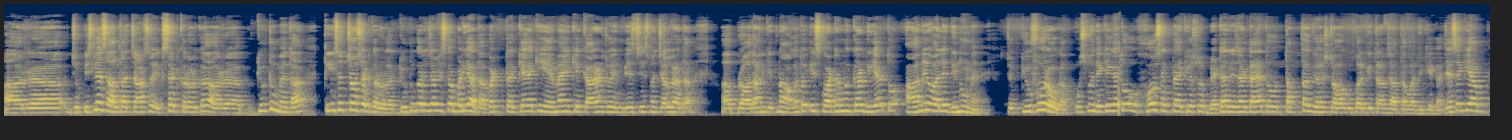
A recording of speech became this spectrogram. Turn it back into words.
और जो पिछले साल था चार सौ इकसठ करोड़ का और Q2 में था तीन सौ चौंसठ करोड़ का। Q2 का रिज़ल्ट इसका बढ़िया था बट क्या है कि एमआई के कारण जो एन में चल रहा था प्रावधान कितना होगा तो इस क्वार्टर में कर दिया। तो आने वाले दिनों में जो Q4 होगा, उसमें देखिएगा तो हो सकता है कि उसमें बेटर रिज़ल्ट आए तो तब तक जो है स्टॉक ऊपर की तरफ़ जाता हुआ दिखेगा। जैसे कि आप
